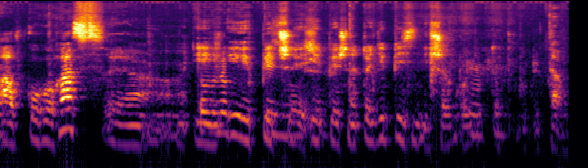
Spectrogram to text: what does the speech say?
А в кого газ е, і, вже і, пічне, і пічне, тоді пізніше вроді то будуть давати.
